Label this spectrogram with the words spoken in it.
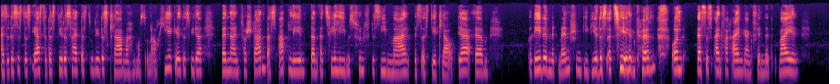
also das ist das Erste, dass dir das halt, dass du dir das klar machen musst. Und auch hier gilt es wieder, wenn dein Verstand das ablehnt, dann erzähle ihm es fünf bis sieben Mal, bis er es dir glaubt. Ja, ähm, rede mit Menschen, die dir das erzählen können und dass es einfach Eingang findet, weil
